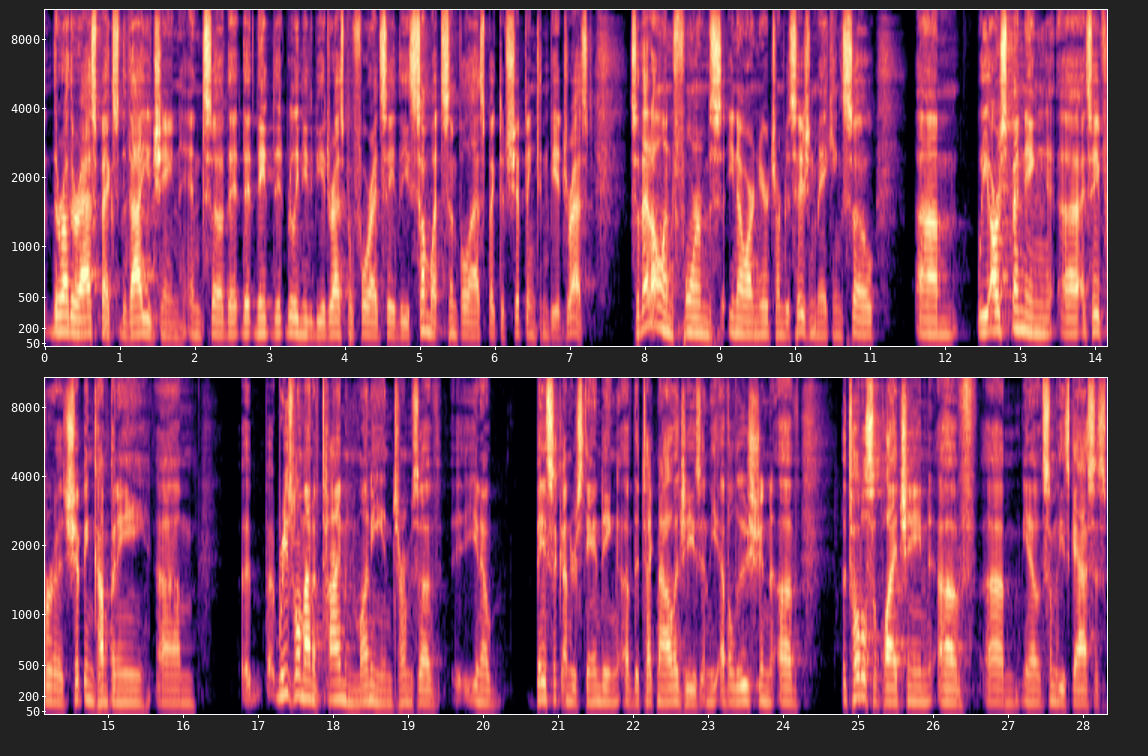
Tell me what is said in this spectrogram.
there are other aspects of the value chain, and so that, that, that really need to be addressed before I'd say the somewhat simple aspect of shipping can be addressed. So that all informs, you know, our near-term decision making. So um, we are spending, uh, I'd say, for a shipping company, um, a reasonable amount of time and money in terms of, you know, basic understanding of the technologies and the evolution of the total supply chain of um, you know some of these gases.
